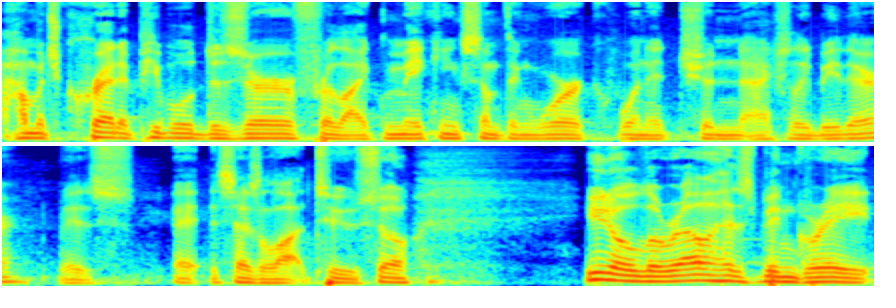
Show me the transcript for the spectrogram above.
how much credit people deserve for like making something work when it shouldn't actually be there is it says a lot too. So you know laurel has been great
